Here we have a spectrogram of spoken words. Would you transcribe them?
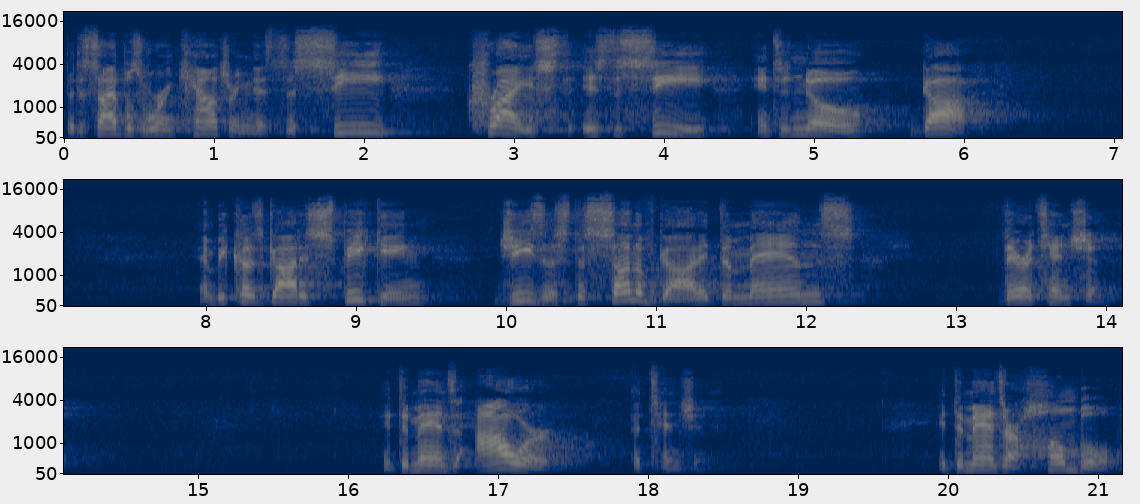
The disciples were encountering this. To see Christ is to see and to know God. And because God is speaking, Jesus, the Son of God, it demands their attention. It demands our attention. It demands our humble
